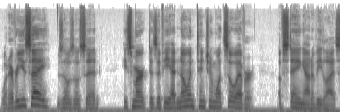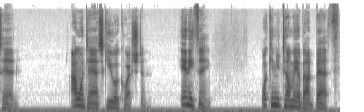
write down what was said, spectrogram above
Whatever you say, Zozo said. He smirked as if he had no intention whatsoever of staying out of Eli's head. I want to ask you a question. Anything. What can you tell me about Beth?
